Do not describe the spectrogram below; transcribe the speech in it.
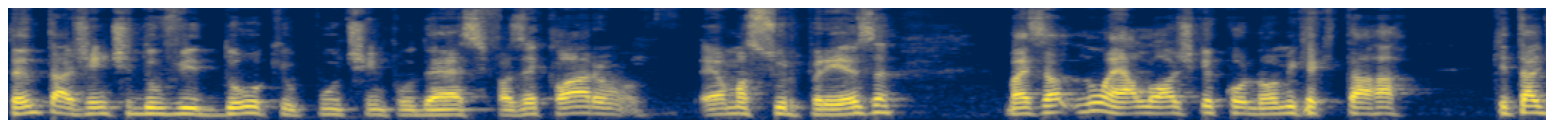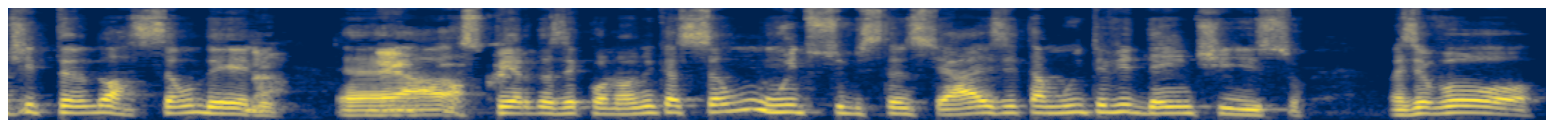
tanta gente duvidou que o Putin pudesse fazer. Claro, é uma surpresa, mas não é a lógica econômica que está que tá ditando a ação dele. É, as perdas econômicas são muito substanciais e está muito evidente isso. Mas eu vou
